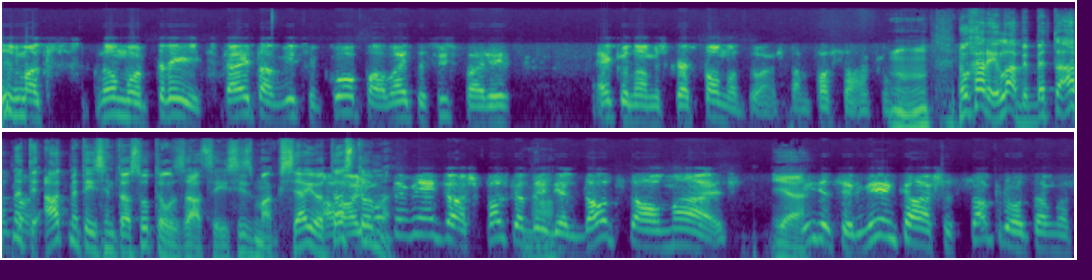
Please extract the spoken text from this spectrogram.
izmaksas numur trīs. Skaitām visu kopā, vai tas vispār ir ekonomiskais pamatojums tam pasākumam. Mm -hmm. Nu, arī labi, bet atmeti, atmetīsim tās utilizācijas izmaksas. Jā, jo tas ir tomēr... vienkārši paskatieties, no. daudz stāvu mājas. Viņas ir vienkāršas, saprotamas,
